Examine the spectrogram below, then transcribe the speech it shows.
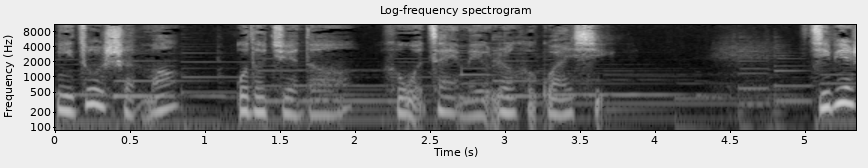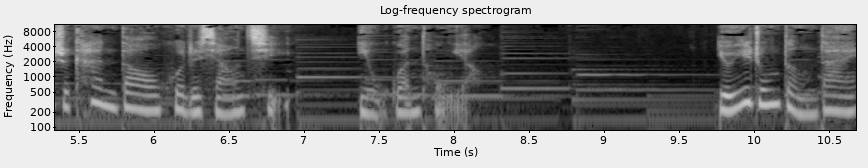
你做什么，我都觉得和我再也没有任何关系。即便是看到或者想起，也无关痛痒。有一种等待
